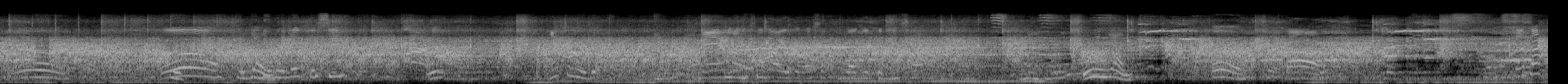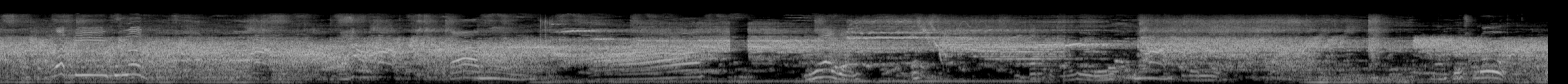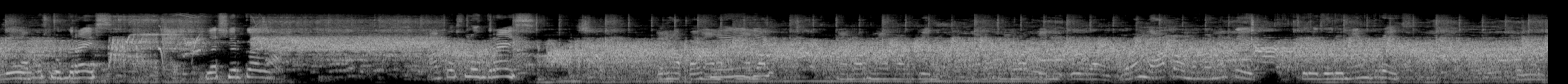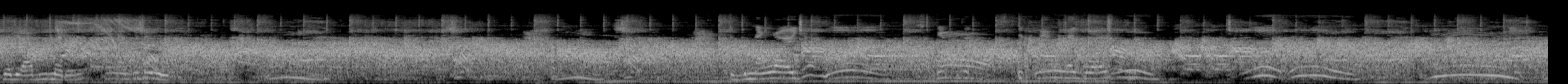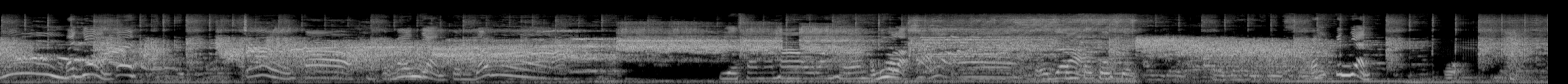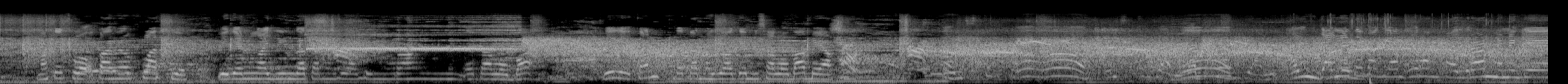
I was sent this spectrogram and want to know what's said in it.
Mampus lu. Mampus lu, Grace. Ya circle. Mampus lu, Grace. Kenapa Nyamar, nyamar. Nyamar, nyamar jadi, nyamar, nyamar jadi orang. Orang nggak apa, mau nanya teh. Gori-gori main Grace. Benar jadi abi meren. Kan nanti dulu. Hmm. Hmm. Sebenang wae Biasa nama orang heran. Tadi lah. Ah, Jangan fokusin. Eh, kenjan. Make kalau panel kelas ya, ya kan ngaji nggak tanah lagi orang eta loba. Ya kan, kata maju lagi bisa loba beak. Aing Jangan jangan. teh bagian orang kairan menege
